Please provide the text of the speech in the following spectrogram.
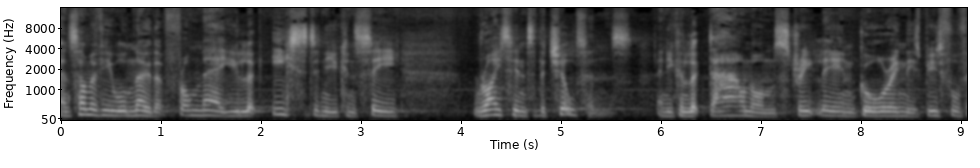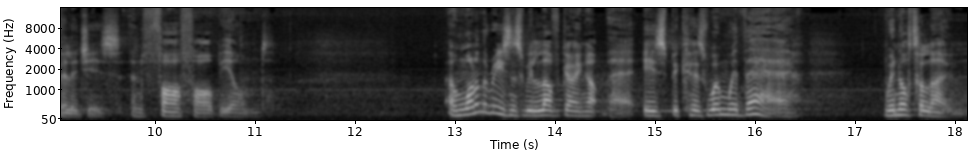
And some of you will know that from there you look east and you can see right into the Chilterns. And you can look down on Streatley and Goring, these beautiful villages, and far, far beyond. And one of the reasons we love going up there is because when we're there, we're not alone.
